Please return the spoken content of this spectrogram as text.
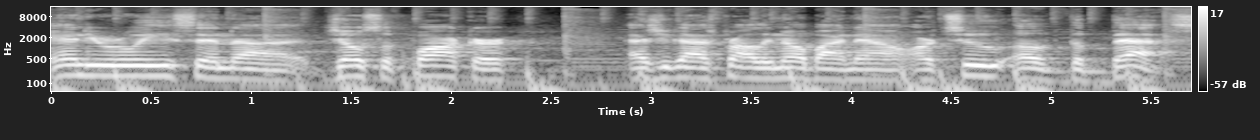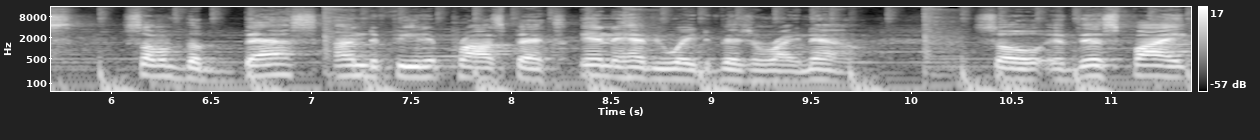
Andy Ruiz and uh, Joseph Parker, as you guys probably know by now, are two of the best, some of the best undefeated prospects in the heavyweight division right now. So if this fight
